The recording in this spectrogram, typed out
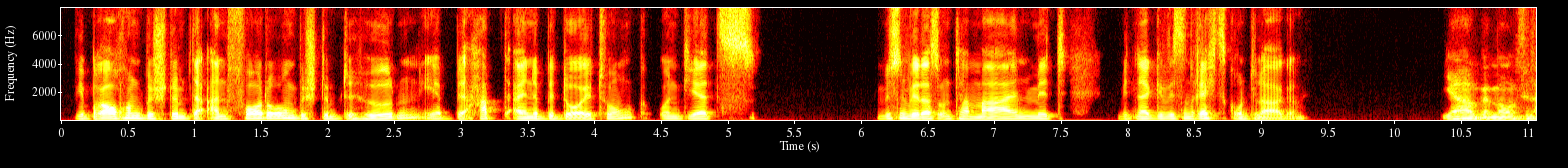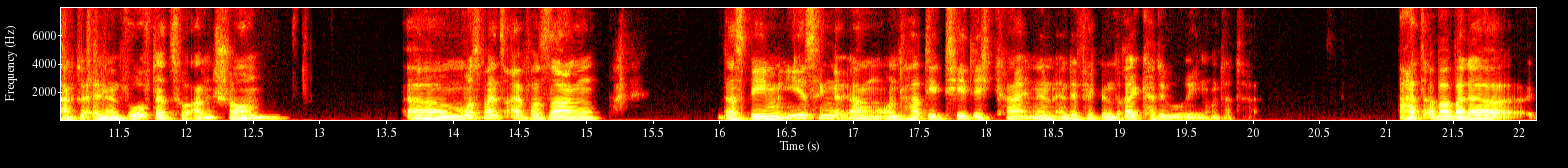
wir brauchen bestimmte Anforderungen, bestimmte Hürden, ihr habt eine Bedeutung und jetzt müssen wir das untermalen mit mit einer gewissen Rechtsgrundlage. Ja, wenn wir uns den aktuellen Entwurf dazu anschauen, äh, muss man jetzt einfach sagen, das BMI ist hingegangen und hat die Tätigkeiten im Endeffekt in drei Kategorien unterteilt. Hat aber bei der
